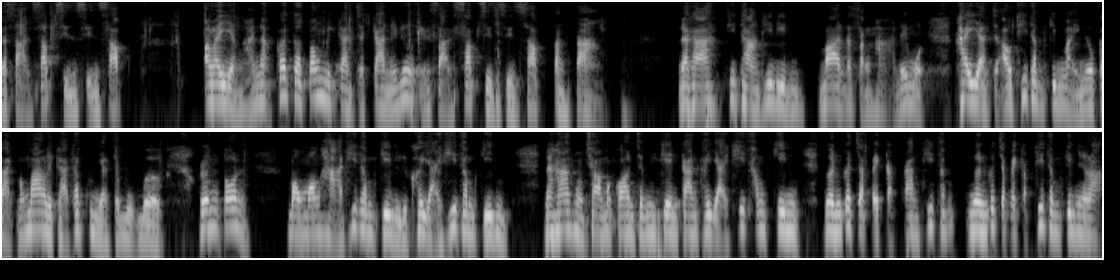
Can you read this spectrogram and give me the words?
กสารทรัพย์สินสินทรัพย์ อะไรอย่างนั้นอะ ก็จะต้องมีการจัดการในเรื่องเอกสารทรัพย์สินสินทรัพย์ต่าง ๆ นะคะ ที่ทางที่ดินบ้านอสังหาได้หมด ใครอยากจะเอาที่ทำกินใหม่มีโอกาสมากๆเลยค่ะ ถ้าคุณอยากจะบุกเบิก เริ่มต้นมองมองหาที่ทำกินหรือขยายที่ทำกินนะคะ ของชาวมังกรจะมีเกณฑ์การขยายที่ทำกิน เงินก็จะไปกับการที่ทำเงินก็จะไปกับที่ทำกินนี่แหละ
